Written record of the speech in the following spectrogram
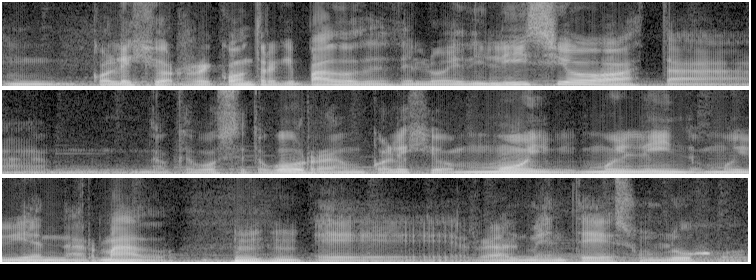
un colegio recontra equipado desde lo edilicio hasta lo que vos se te ocurra, un colegio muy, muy lindo, muy bien armado. Eh, realmente es un lujo.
